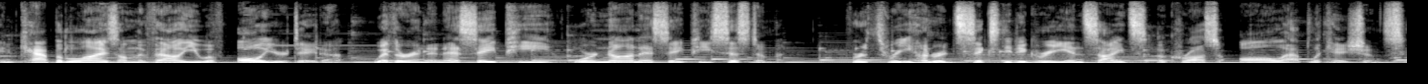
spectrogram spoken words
and capitalize on the value of all your data, whether in an SAP or non-SAP system, for 360-degree insights across all applications.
